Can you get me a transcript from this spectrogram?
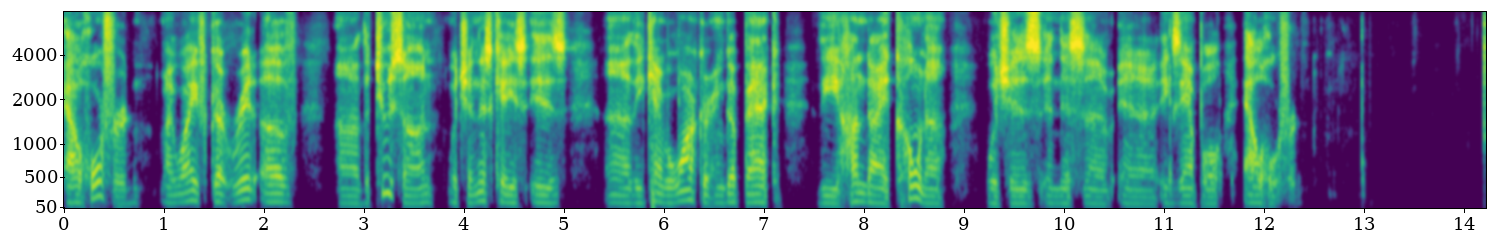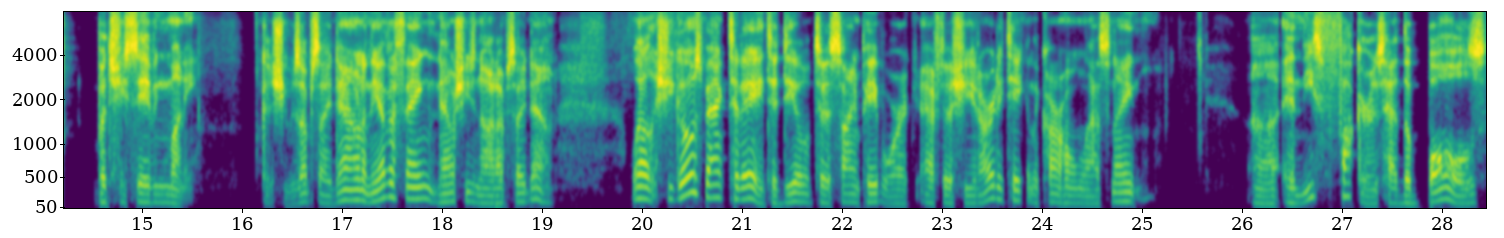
Al Horford, my wife got rid of uh, the Tucson, which in this case is uh, the Kemba Walker, and got back the Hyundai Kona, which is in this uh, uh, example Al Horford. But she's saving money because she was upside down, and the other thing, now she's not upside down. Well, she goes back today to deal to sign paperwork after she had already taken the car home last night. Uh, and these fuckers had the balls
